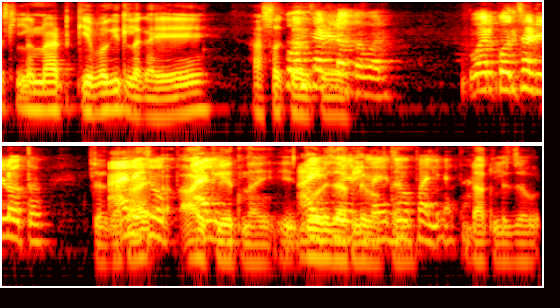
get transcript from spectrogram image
कसलं नाटकी बघितलं का हे? असं कोण चढलं करत होतं वर? वर कोण चढलं होतं? आली झोप ऐकू आली. येत नाही. ऐकू डोळे येत झाकले नाही, झोप आली. टाकले जवळ.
